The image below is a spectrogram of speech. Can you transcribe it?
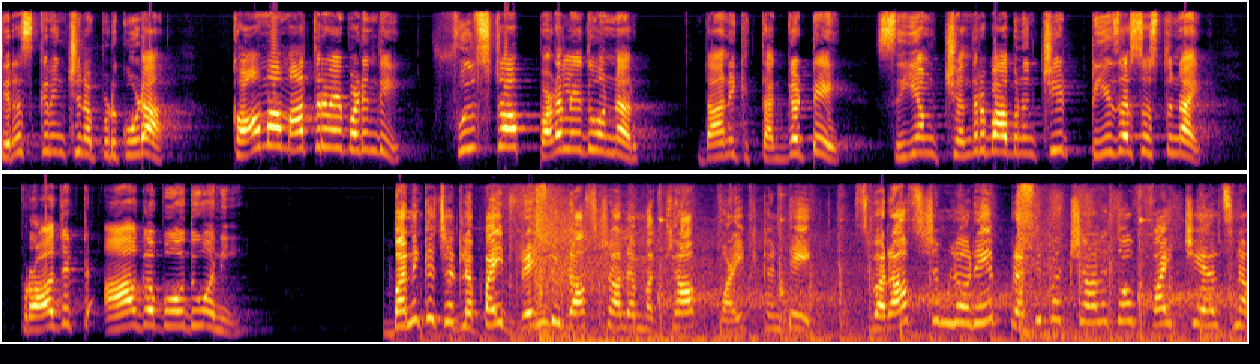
తిరస్కరించినప్పుడు కూడా కామా మాత్రమే పడింది. ఫుల్ స్టాప్ పడలేదు అన్నారు. దానికి తగ్గట్టే సీఎం చంద్రబాబు నుంచి టీజర్స్ వస్తున్నాయి. ప్రాజెక్ట్ ఆగబోదు అని. బనకచర్లపై రెండు రాష్ట్రాల మధ్య ఫైట్ కంటే స్వరాష్ట్రంలోనే ప్రతిపక్షాలతో ఫైట్ చేయాల్సిన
